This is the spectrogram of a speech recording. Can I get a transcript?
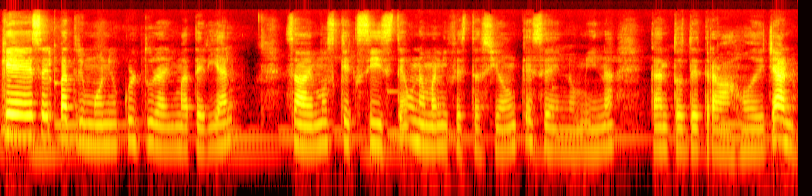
¿Qué es el patrimonio cultural inmaterial? Sabemos que existe una manifestación que se denomina cantos de trabajo de llano,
